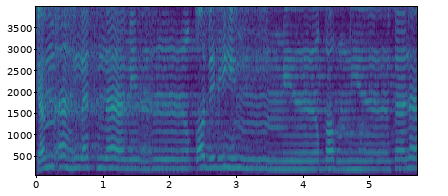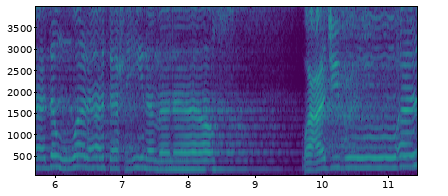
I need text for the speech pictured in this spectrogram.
كم أهلكنا من قبلهم من قرن فنادوا ولا تحين مناص وعجبوا أن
